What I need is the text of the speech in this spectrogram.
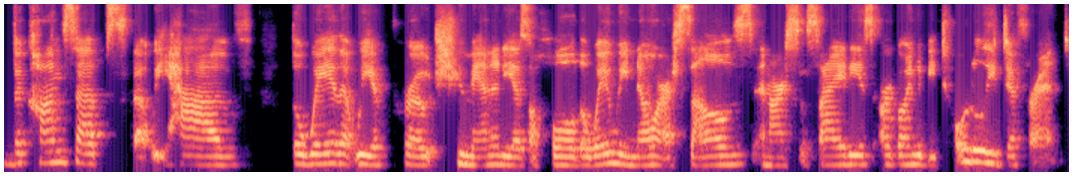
the concepts that we have, the way that we approach humanity as a whole, the way we know ourselves and our societies are going to be totally different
